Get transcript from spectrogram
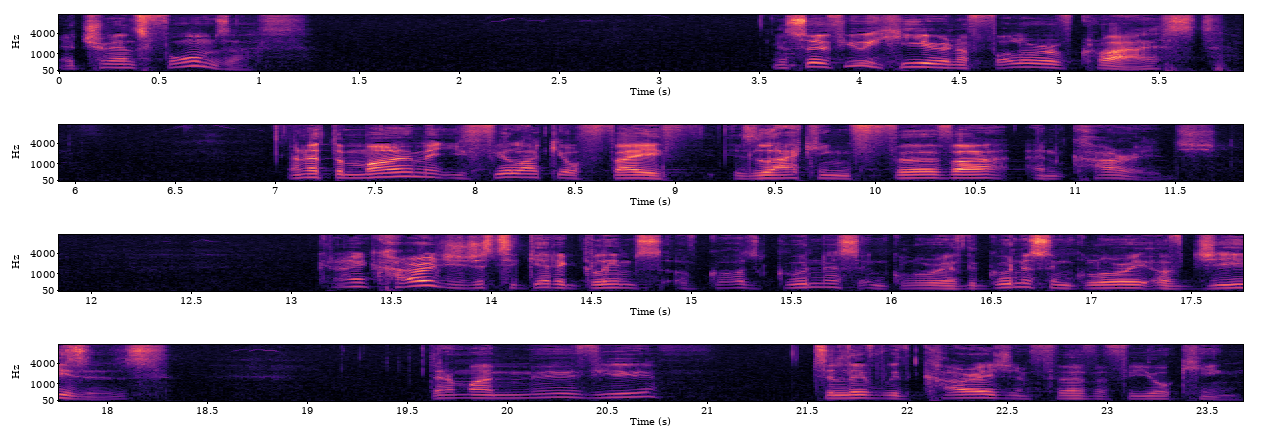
it transforms us. And so, if you're here and a follower of Christ, and at the moment you feel like your faith is lacking fervor and courage, can I encourage you just to get a glimpse of God's goodness and glory, of the goodness and glory of Jesus, that it might move you to live with courage and fervor for your King?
